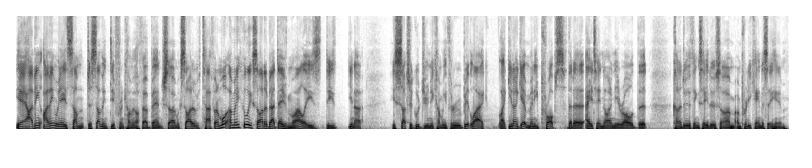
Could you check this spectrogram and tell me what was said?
Yeah, I think I think we need some just something different coming off our bench. So I'm excited with Taff, but I'm, I'm equally excited about David Moali. He's he's you know he's such a good junior coming through. A bit like like you don't get many props that are 18, 19 year old that kind of do the things he do. So I'm I'm pretty keen to see him.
